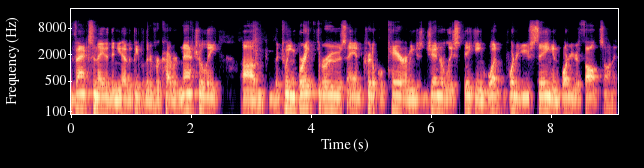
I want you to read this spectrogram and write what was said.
vaccinated, then you have the people that have recovered naturally. Um, between breakthroughs and critical care, I mean, just generally speaking, what what are you seeing, and what are your thoughts on it?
